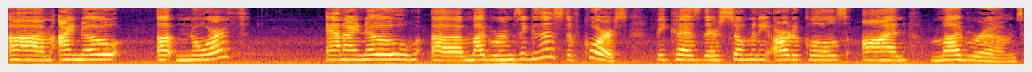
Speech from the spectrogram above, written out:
um, I know up north, and I know uh, mudrooms exist, of course, because there's so many articles on mudrooms.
